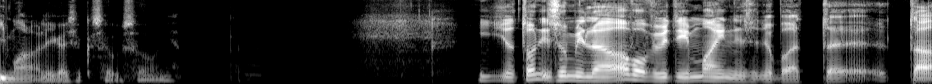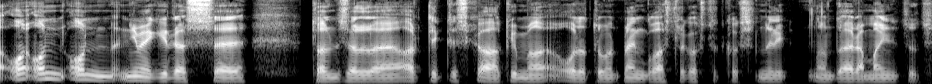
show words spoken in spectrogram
viimane oli ka siuke so-so, nii et ja Tony Summile Avovidi mainisin juba, et eh, ta on, on, on nimekirjas, ta on seal artiklis ka kümme oodatumat mängu aastal kaks tuhat kakskümmend neli on ta ära mainitud,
